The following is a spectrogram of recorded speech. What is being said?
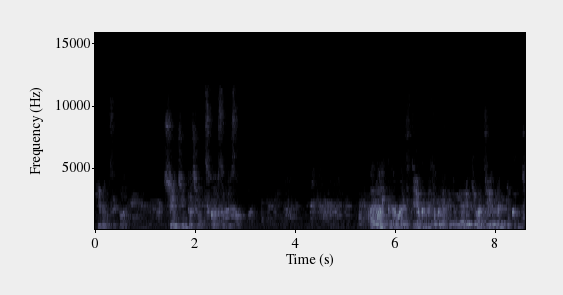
姫の先輩新人たちは使えそうですか？新井君は実力不足だけどやる気は十分って感じ。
